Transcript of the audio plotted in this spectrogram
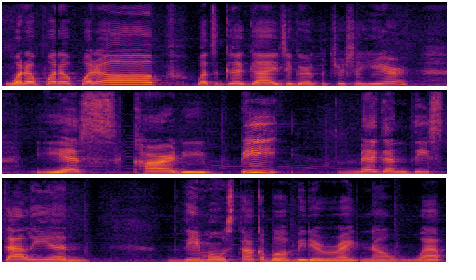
What up, what up, what up? What's good, guys? Your girl Patricia here. Yes, Cardi B, Megan Thee Stallion, the most talk about video right now. WAP.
